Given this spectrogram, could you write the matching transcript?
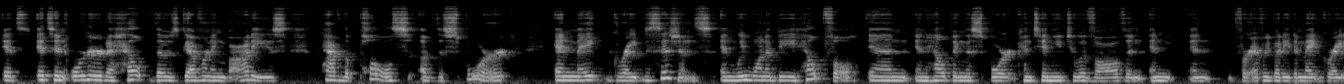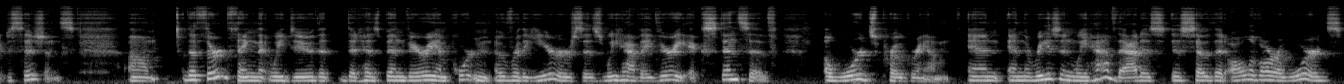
it's it's in order to help those governing bodies have the pulse of the sport and make great decisions. And we want to be helpful in in helping the sport continue to evolve and and and for everybody to make great decisions. Um, the third thing that we do that that has been very important over the years is we have a very extensive awards program and and the reason we have that is is so that all of our awards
